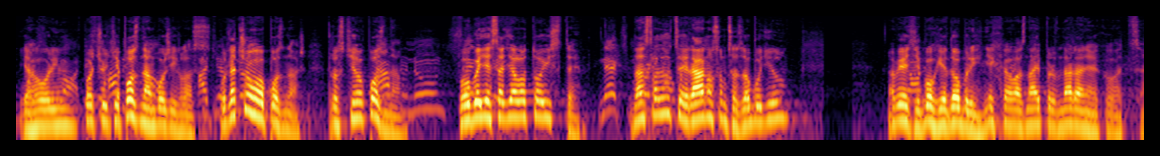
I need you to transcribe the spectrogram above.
Ja hovorím, počujte, poznám Boží hlas. Podľa čoho ho poznáš? Proste ho poznám. Po obede sa dialo to isté. Nasledujúcej ráno som sa zobudil a viete, Boh je dobrý, nechá vás najprv naraňajkovať sa.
